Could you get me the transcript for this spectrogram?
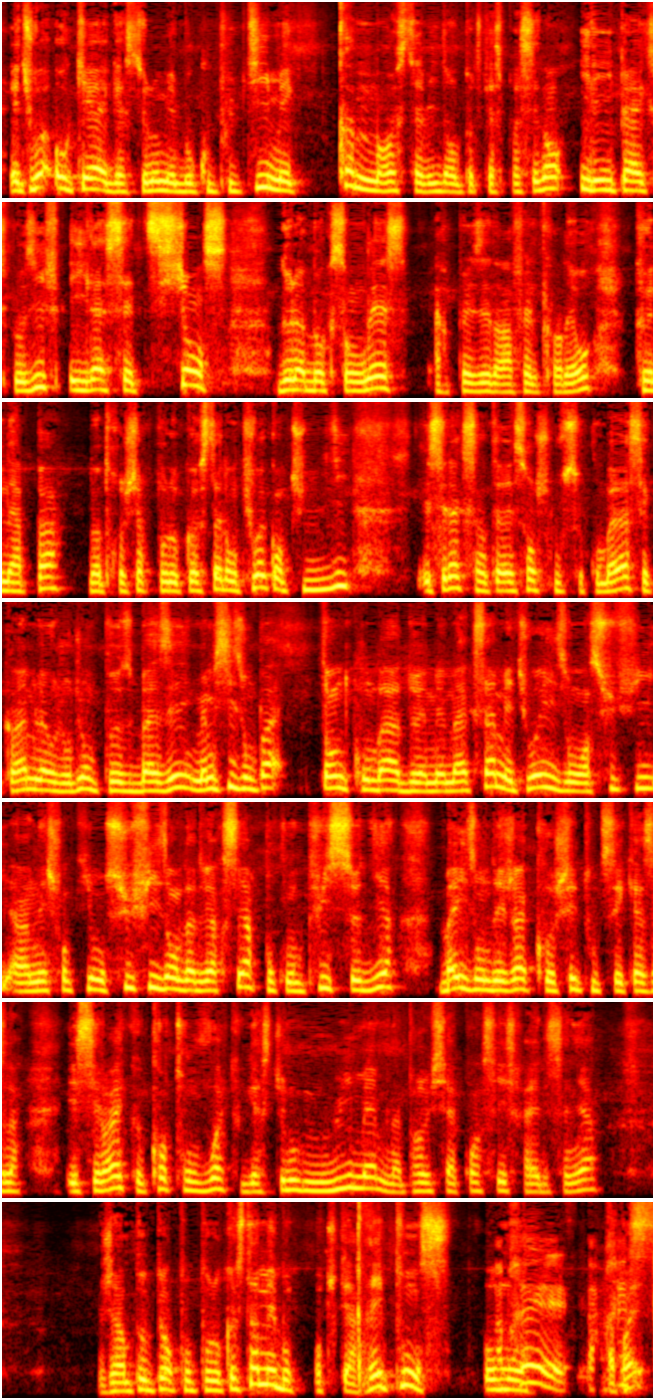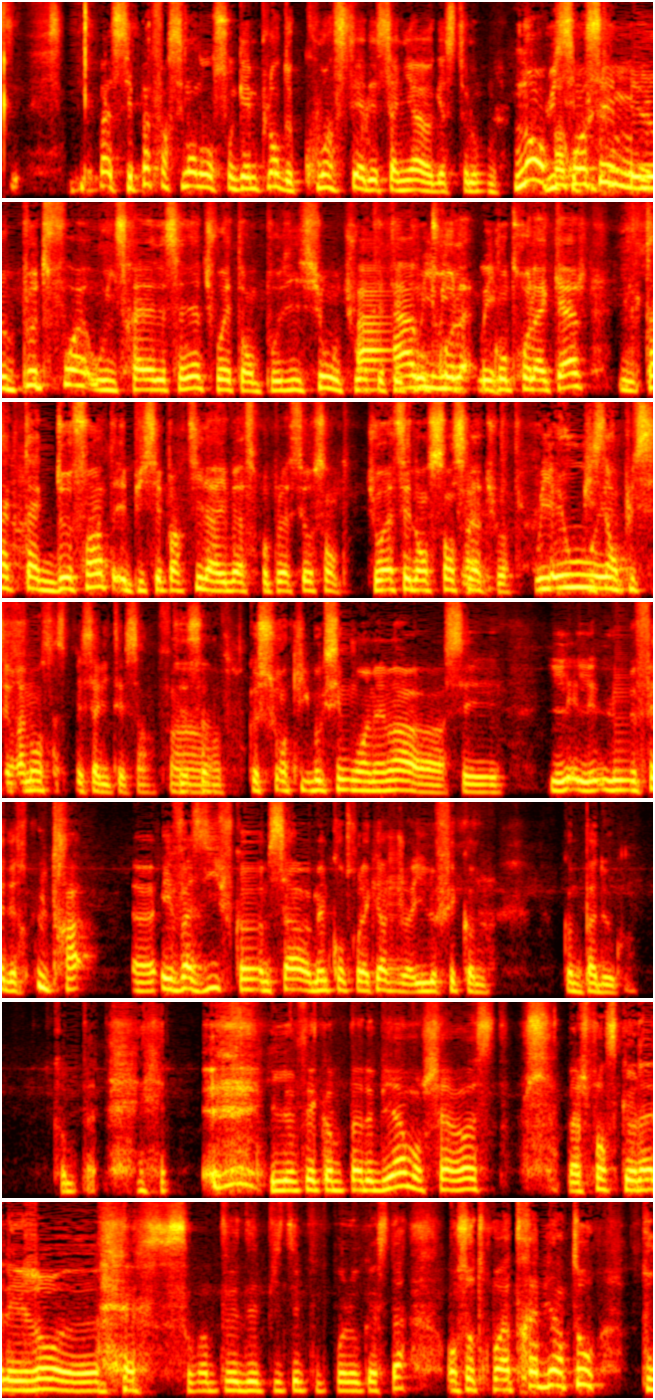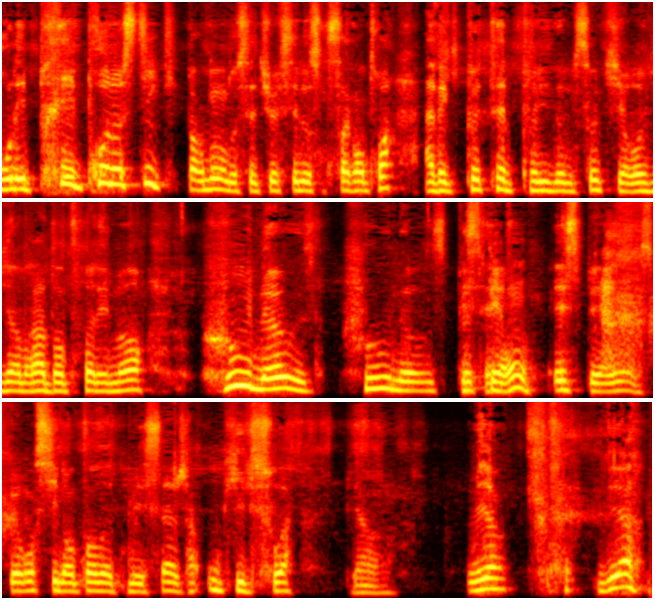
Et tu vois, ok, Gastelum est beaucoup plus petit, mais comme Rust avait dit dans le podcast précédent, il est hyper explosif et il a cette science de la boxe anglaise, RPZ de Rafael Cordero, que n'a pas notre cher Polo Costa. Donc tu vois, quand tu dis, et c'est là que c'est intéressant, je trouve, ce combat-là, c'est quand même là aujourd'hui, on peut se baser, même s'ils n'ont pas tant de combats de MMA que ça, mais tu vois, ils ont un, suffi, un échantillon suffisant d'adversaires pour qu'on puisse se dire, bah, ils ont déjà coché toutes ces cases-là. Et c'est vrai que quand on voit que Gastelum lui-même n'a pas réussi à coincer Israël Sanya, j'ai un peu peur pour Paulo Costa, mais bon, en tout cas, réponse après, après, c'est pas, forcément dans son game plan de coincer Adesanya euh, Gastelum. Non, pas coincer, mais le peu de fois où Israël Adesanya, tu vois, était en position où tu vois, ah, était ah contre, la, cage, il tac tac deux feintes et puis c'est parti, il arrive à se replacer au centre. Tu vois, c'est dans ce sens-là, tu vois. Oui, et où, puis ça, en plus, c'est vraiment sa spécialité, ça. Enfin, Que ce soit en kickboxing ou en MMA, euh, c'est le, fait d'être ultra euh, évasif comme ça, même contre la cage, il le fait comme, comme pas deux, quoi. Comme pas. il le fait comme pas de bien, mon cher Rust. Bah, je pense que là, les gens euh, sont un peu dépités pour Paulo Costa. On se retrouvera très bientôt pour les pré-pronostics pardon, de cette UFC 253 avec peut-être Polydomso qui reviendra d'entre les morts. Who knows? Who knows? Espérons. Espérons. Espérons s'il entend notre message, hein, où qu'il soit. Bien. Viens, viens.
